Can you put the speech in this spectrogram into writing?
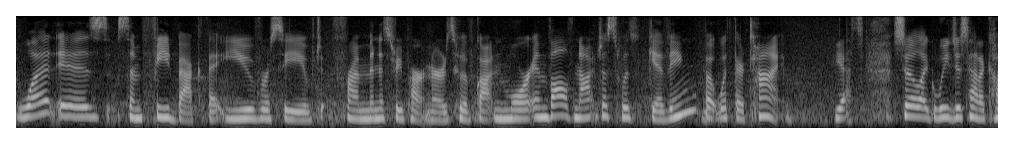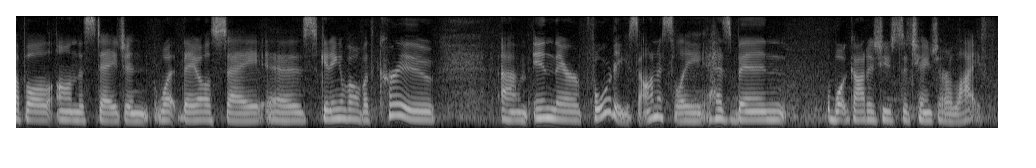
What is some feedback that you've received from ministry partners who have gotten more involved, not just with giving, but with their time? Yes. So, like, we just had a couple on the stage, and what they all say is getting involved with Cru um, in their 40s, honestly, has been what God has used to change their life.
